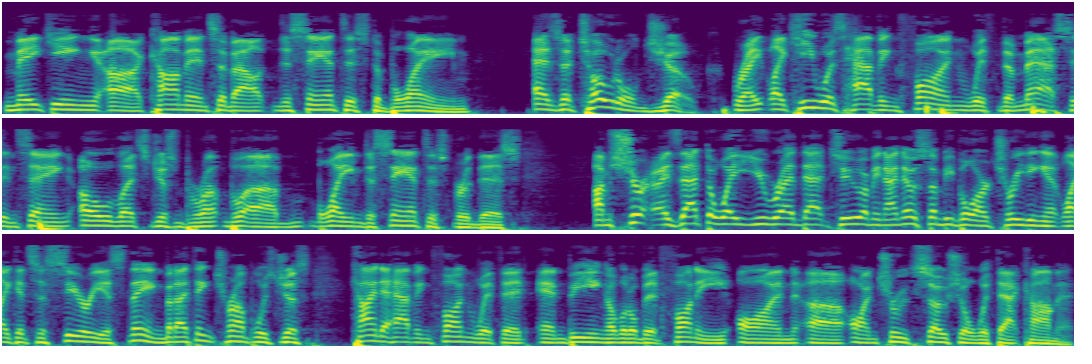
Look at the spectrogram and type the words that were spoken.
making, uh, comments about DeSantis to blame as a total joke, right? Like he was having fun with the mess and saying, oh, let's just br- uh, blame DeSantis for this. I'm sure, is that the way you read that too? I mean, I know some people are treating it like it's a serious thing, but I think Trump was just kind of having fun with it and being a little bit funny on, uh, on Truth Social with that comment.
